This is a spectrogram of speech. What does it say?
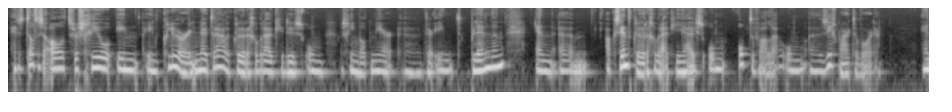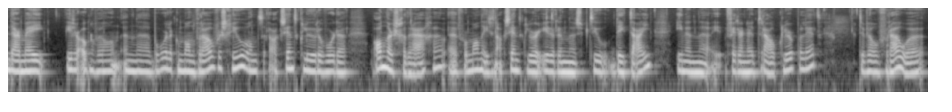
En dus dat is al het verschil in, in kleur. Neutrale kleuren gebruik je dus om misschien wat meer uh, erin te blenden. En um, accentkleuren gebruik je juist om op te vallen, om uh, zichtbaar te worden. En daarmee is er ook nog wel een, een uh, behoorlijke man-vrouw verschil, want accentkleuren worden anders gedragen. Uh, voor mannen is een accentkleur eerder een uh, subtiel detail in een verder neutraal kleurpalet, terwijl vrouwen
